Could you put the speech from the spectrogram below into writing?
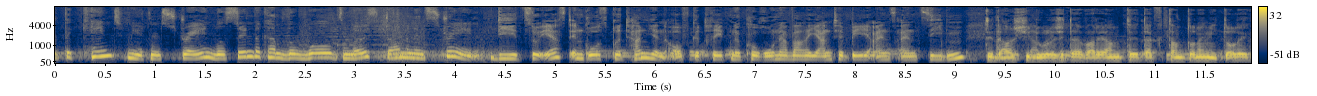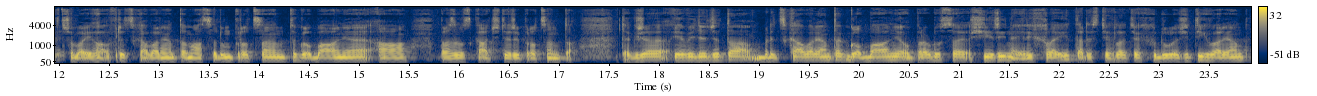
of the Kent mutant strain will become the world's most dominant strain. Die zuerst in Großbritannien aufgetretene Corona-Variante B117. Ty další důležité varianty, tak tam to není tolik. Třeba jeho africká varianta má 7% globálně a brazilská 4%. Takže je vidět, že ta britská varianta globálně opravdu se šíří nejrychleji tady z těchto těch důležitých variant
